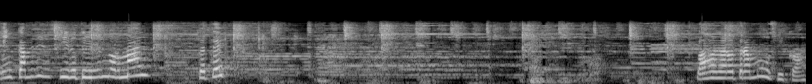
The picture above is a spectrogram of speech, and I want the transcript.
En cambio si lo utilizas normal espérate va a sonar otra música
